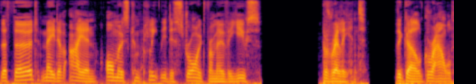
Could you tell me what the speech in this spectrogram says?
the third made of iron, almost completely destroyed from overuse. Brilliant, the girl growled,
